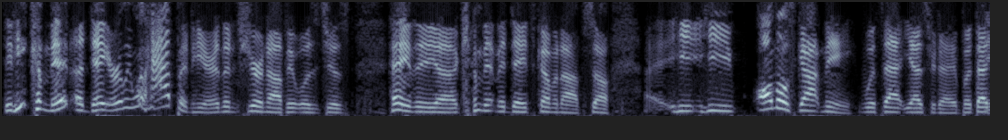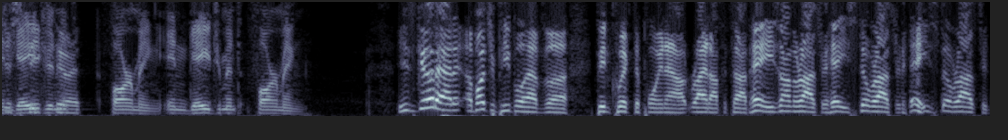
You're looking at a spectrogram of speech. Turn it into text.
did he commit a day early? What happened here? And then sure enough, it was just, hey, the uh, commitment date's coming up. So uh, he he almost got me with that yesterday, but that just speaks to it. Farming, engagement farming. He's good at it. A bunch of people have uh, been quick to point out right off the top, hey, he's on the roster. Hey, he's still rostered. Hey, he's still rostered.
